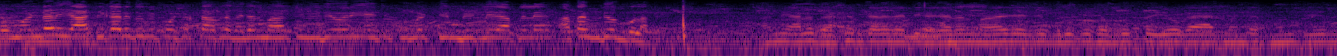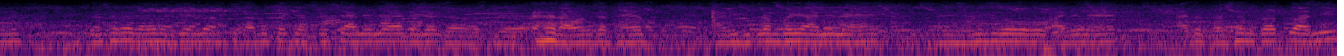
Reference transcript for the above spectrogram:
तर मंडळी या ठिकाणी तुम्ही पाहू शकता आपल्या गजानन महाराजची व्हिडिओवरी याची पूर्ण टीम भेटली आहे आपल्याला. आता व्हिडिओत बोला. आम्ही आलो दर्शन करण्यासाठी गजानन महाराज याचे गुरुप समृद्ध योग आहे आज म्हणतात म्हणून ते मुले दर्शन करण्यासाठी आलो. आमच्या तालुक्याचे अध्यक्ष आलेले आहे गजा आपले रावणकर साहेब आणि विक्रमभाई आलेले आहेत आणि मनीष भाऊ आलेले आहेत. आता दर्शन करतो आणि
